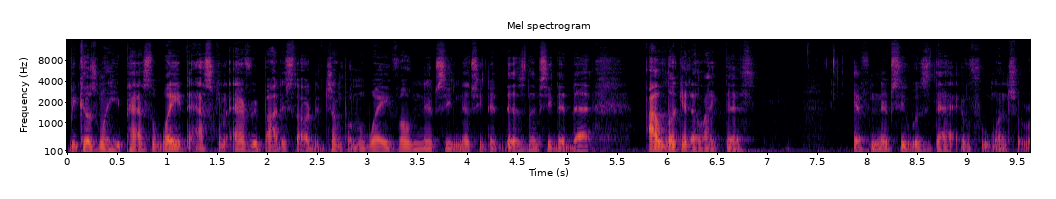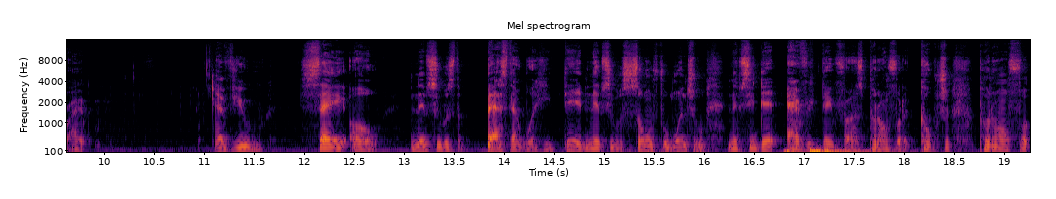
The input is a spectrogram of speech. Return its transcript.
Because when he passed away that's when everybody started to jump on the wave. Oh Nipsey Nipsey did this Nipsey did that. I look at it like this. If Nipsey was that influential right? If you say oh Nipsey was the best at what he did. Nipsey was so influential. Nipsey did everything for us, put on for the culture, put on for,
